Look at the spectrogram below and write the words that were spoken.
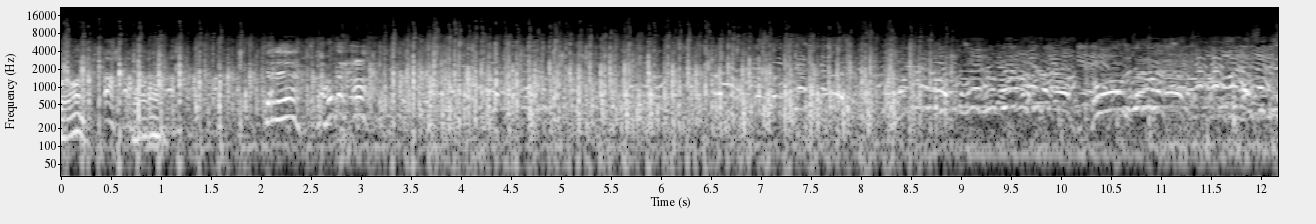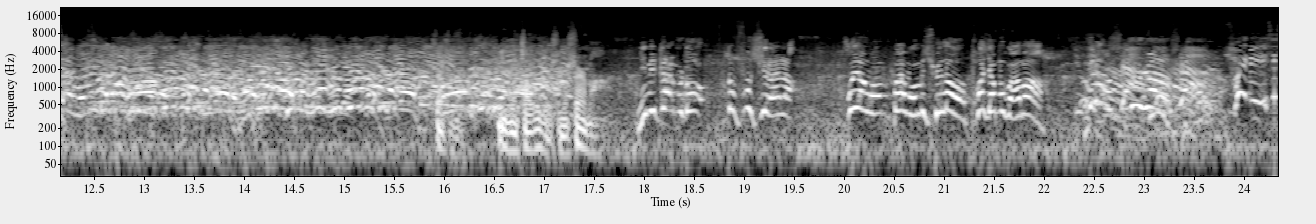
可让你，嘉林，好好干啊！你们找我有什么事儿吗？你们干部都都富起来了，不要我把我们群众抛下不管吗？就是就是，村里一下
